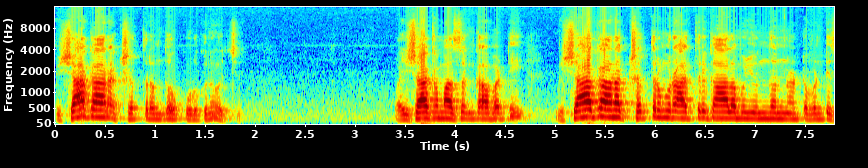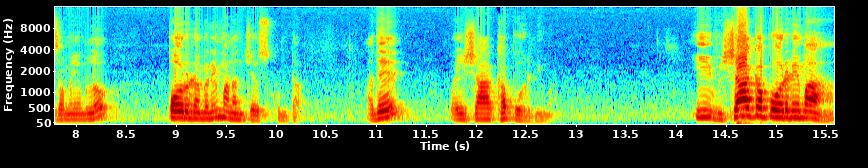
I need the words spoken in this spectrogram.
విశాఖ నక్షత్రంతో కూడుకుని వచ్చింది. వైశాఖ మాసం కాబట్టి విశాఖ నక్షత్రము రాత్రికాలము ఉందన్నటువంటి సమయంలో పౌర్ణమిని మనం చేసుకుంటాం. అదే వైశాఖ పౌర్ణిమ. ఈ విశాఖ పౌర్ణిమ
